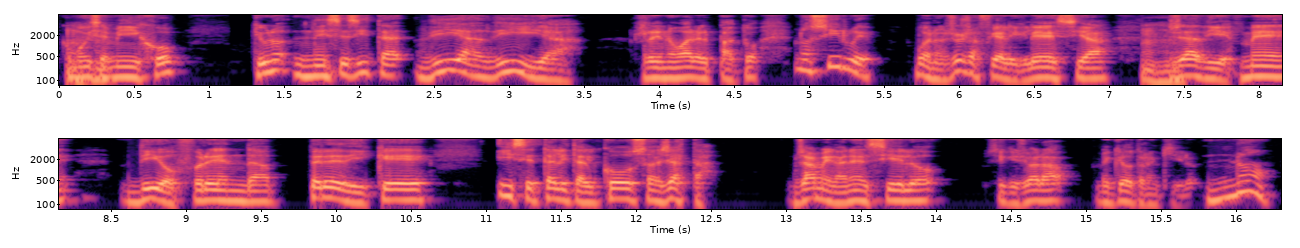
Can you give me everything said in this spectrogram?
como dice mi hijo, que uno necesita día a día renovar el pacto. No sirve, bueno, yo ya fui a la iglesia, ya diezmé, di ofrenda, prediqué, hice tal y tal cosa, ya está. Ya me gané el cielo, así que yo ahora me quedo tranquilo. No.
